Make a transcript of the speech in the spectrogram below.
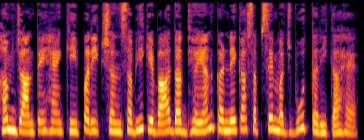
हम जानते हैं कि परीक्षण सभी के बाद अध्ययन करने का सबसे मज़बूत तरीका है।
